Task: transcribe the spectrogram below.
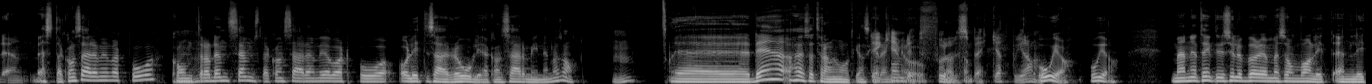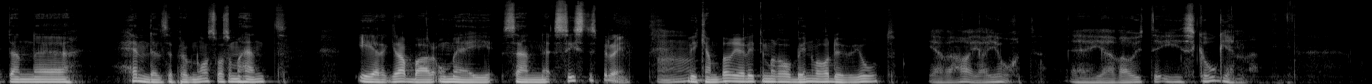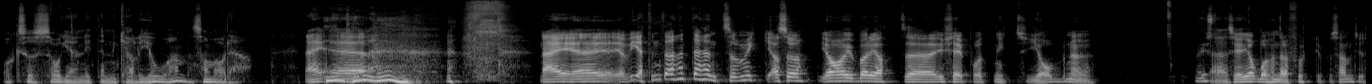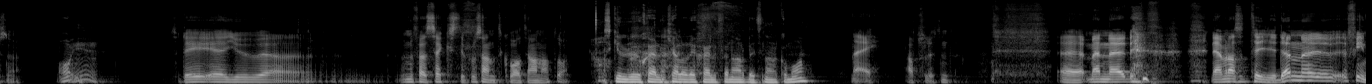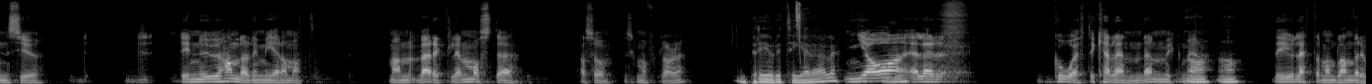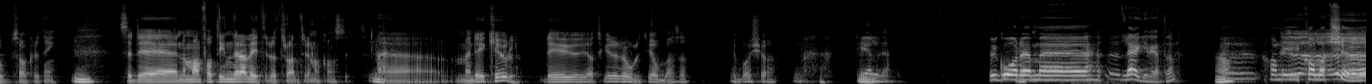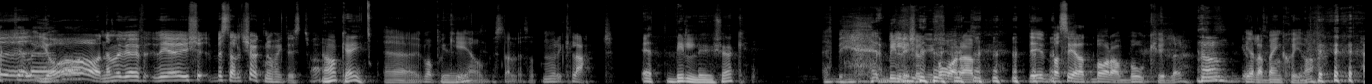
den bästa konserten vi har varit på kontra den sämsta konserten vi har varit på och lite så här roliga konsertminnen och sånt. Mm. Eh, det har jag sett fram emot ganska Det länge. kan ju bli ett fullspäckat program. Oh ja, oh ja. Men jag tänkte vi skulle börja med som vanligt en liten eh, händelseprognos. Vad som har hänt er grabbar och mig sen sist vi spelade in. Mm. Vi kan börja lite med Robin. Vad har du gjort? Ja, vad har jag gjort? Eh, Jag var ute i skogen. Och så såg jag en liten Karl Johan som var där. Nej, eh, nej eh, jag vet inte. Det har inte hänt så mycket. Alltså, jag har ju börjat eh, i och sig på ett nytt jobb nu. Just Eh, Så jag jobbar 140 procent just nu. Oj. Så det är ju eh, ungefär 60 procent kvar till annat då. Skulle du själv kalla dig själv för en arbetsnarkoman? Nej, absolut inte. Eh, Men, nej, men alltså tiden eh, finns ju. Det nu handlar det mer om att man verkligen måste, alltså hur ska man förklara det? Prioritera eller? Ja, eller gå efter kalendern mycket mer. Ja, ja. Det är ju lätt att man blandar ihop saker och ting. Mm. Så det, när man fått in det där lite, då tror jag inte det är något konstigt. Nej. Eh, Men det är kul. Det är, ju- jag tycker det är roligt att jobba, så att det är bara att köra. Helt rätt. Hur går det med lägenheten? Ja. Eh, Har ni kollat kök? Eller? Ja, nej, men vi har, vi har beställt kök nu faktiskt. Ja, Okej. Eh, vi var på. Ikea och beställde, så att nu är det klart. Ett Billykök. Ett, bi- ett billigkök bara. Det är baserat bara av bokhyllor. Hela bänkskivan.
